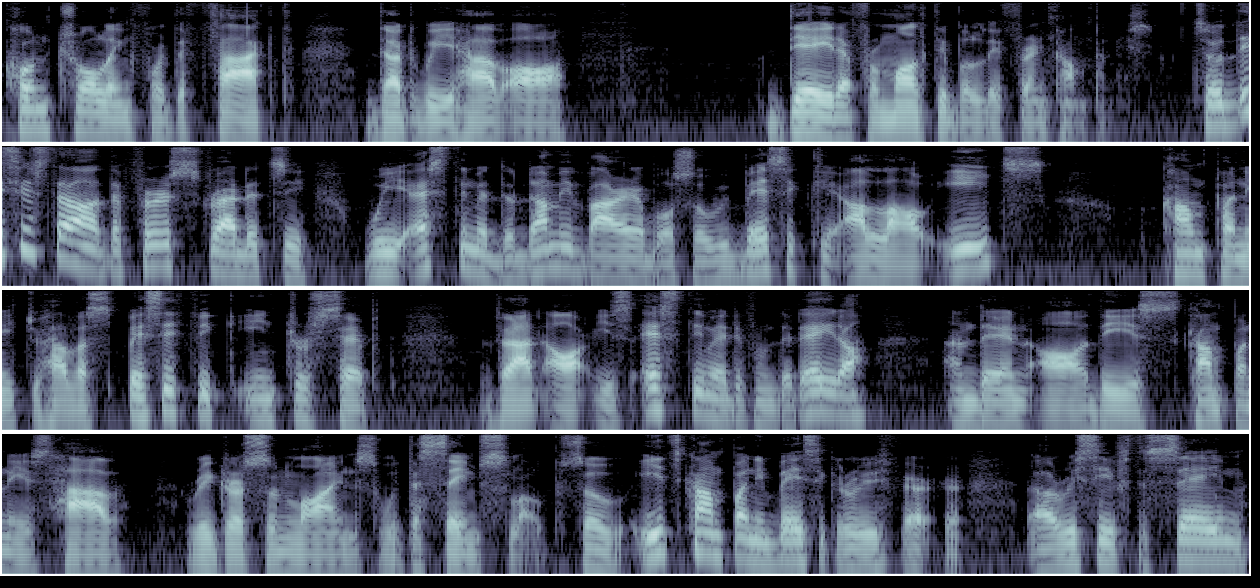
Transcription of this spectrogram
controlling for the fact that we have uh, data from multiple different companies. So this is the, the first strategy. We estimate the dummy variable, so we basically allow each company to have a specific intercept that are, is estimated from the data and then uh, these companies have regression lines with the same slope. So each company basically refer, uh, receives the same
